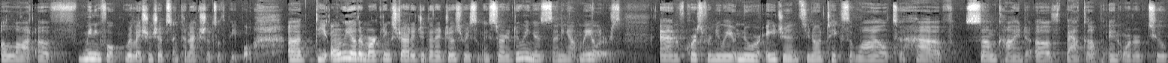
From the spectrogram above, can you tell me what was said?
a lot of meaningful relationships and connections with people. Uh, the only other marketing strategy that I just recently started doing is sending out mailers. And of course, for new, newer agents, you know, it takes a while to have some kind of backup in order to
